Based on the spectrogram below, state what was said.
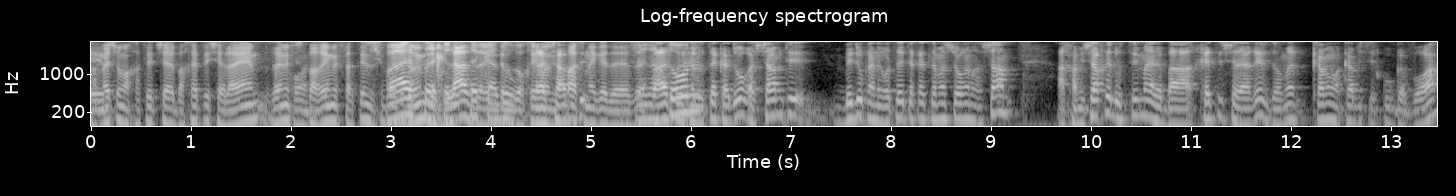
חמש במחצית של, בחצי שלהם, זה נכון. מספרים מפלצים, זה 17 מספרים דומים לגלאזר, אם אתם. זוכרים במשחק נגד אה, זה. זה 17 נתון. חילוצי כדור, רשמתי, בדיוק אני רוצה להתייחס למה שאורן רשם, החמישה חילוצים האלה בחצי של היריב, זה אומר כמה מכבי שיחקו גבוה,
